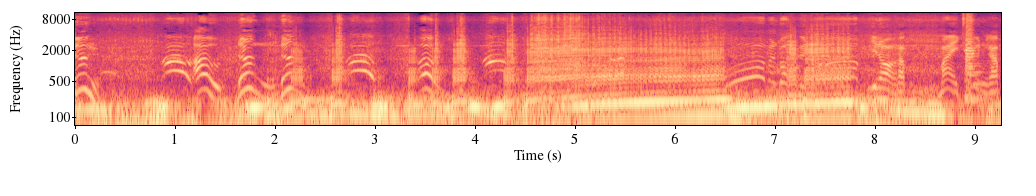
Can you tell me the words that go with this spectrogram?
ดึง เอ้าดึง ดึง เอ้าโอ้ มันบอกขึ้นครับพี่น้องครับ ไม่ขึ้นครับ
